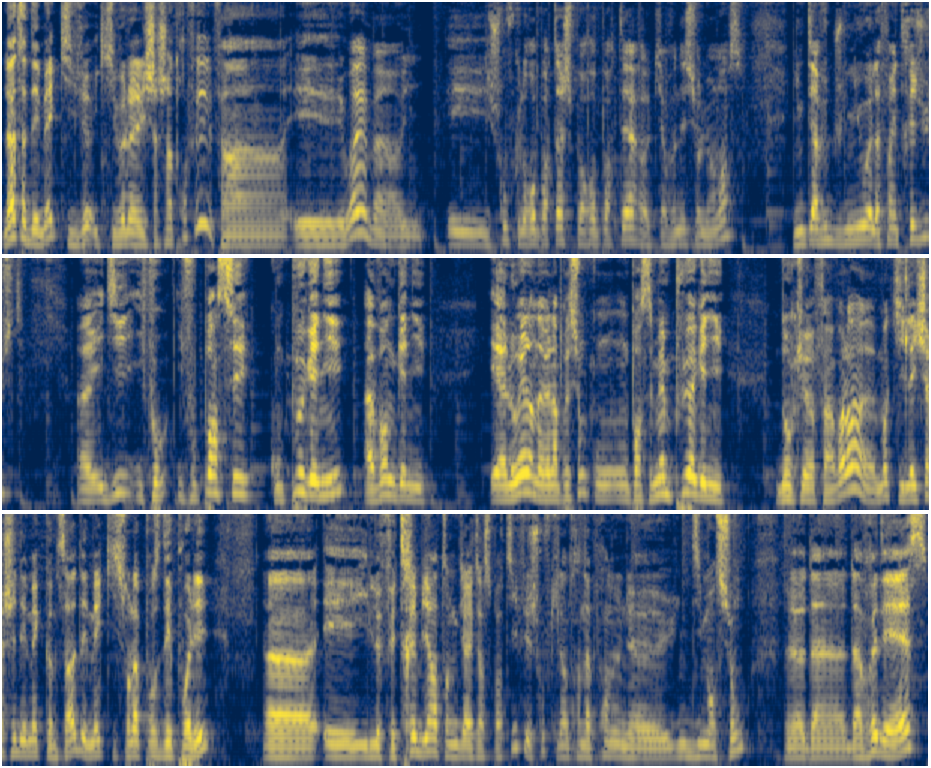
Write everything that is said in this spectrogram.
Là, t'as des mecs qui, veulent aller chercher un trophée. Enfin, et ouais, ben, et je trouve que le reportage par reporter qui revenait sur Lyon-Lens, l'interview de Juninho à la fin est très juste. Euh, il dit il faut, il faut penser qu'on peut gagner avant de gagner. Et à l'OL, on avait l'impression qu'on pensait même plus à gagner. Donc, euh, enfin voilà, moi qu'il aille chercher des mecs comme ça, des mecs qui sont là pour se dépoiler. Euh, et il le fait très bien en tant que directeur sportif. Et je trouve qu'il est en train d'apprendre une, dimension d'un vrai DS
